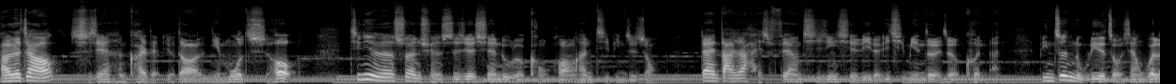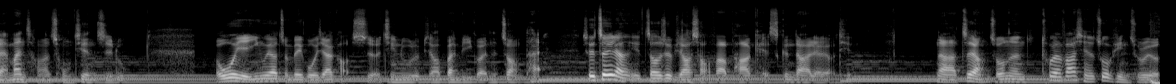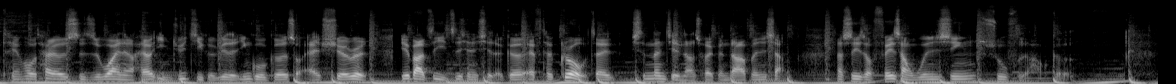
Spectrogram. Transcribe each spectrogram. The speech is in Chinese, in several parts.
好大家好，时间很快的又到了年末的时候。今年呢，虽然全世界陷入了恐慌和疾病之中，但大家还是非常齐心协力的一起面对这个困难，并正努力的走向未来漫长的重建之路。而我也因为要准备国家考试而进入了比较半闭关的状态，所以这一两周就比较少发 Podcast 跟大家聊聊天。那这两周呢，突然发行的作品除了有天后泰勒斯之外呢，还有隐居几个月的英国歌手 Ed Sheeran 也把自己之前写的歌 After Glow 在圣诞节拿出来跟大家分享。那是一首非常温馨、舒服的好歌。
